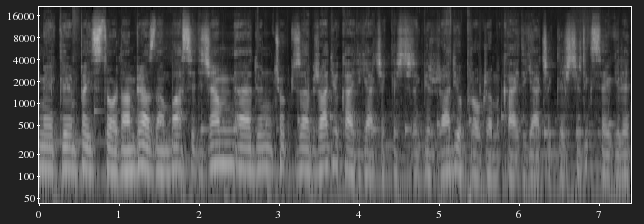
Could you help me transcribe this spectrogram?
Meleklerin Payı Store'dan birazdan bahsedeceğim. Ee, dün çok güzel bir radyo kaydı gerçekleştirdik. Bir radyo programı kaydı gerçekleştirdik. Sevgili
